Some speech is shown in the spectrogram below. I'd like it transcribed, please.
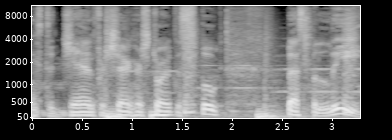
Thanks to Jen for sharing her story with the spooked. Best believe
